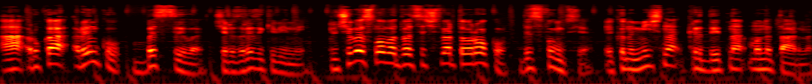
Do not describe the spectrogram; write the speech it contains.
А рука ринку безсила через ризики війни. Ключове слово 24-го року дисфункція економічна, кредитна, монетарна.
